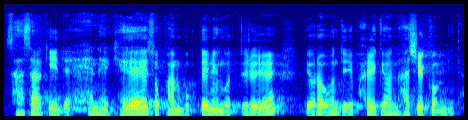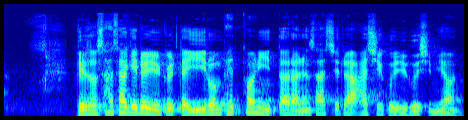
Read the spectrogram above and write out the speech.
사사기 내내 계속 반복되는 것들을 여러분들이 발견하실 겁니다. 그래서 사사기를 읽을 때 이런 패턴이 있다라는 사실을 아시고 읽으시면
